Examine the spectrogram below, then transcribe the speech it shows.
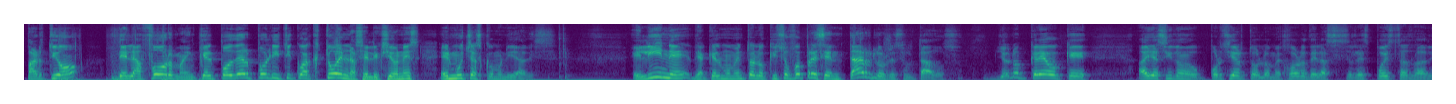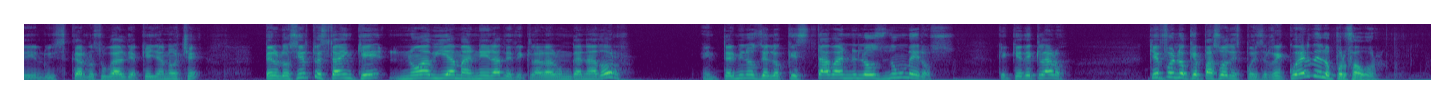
Partió de la forma en que el poder político actuó en las elecciones en muchas comunidades. El INE de aquel momento lo que hizo fue presentar los resultados. Yo no creo que haya sido, por cierto, lo mejor de las respuestas, la de Luis Carlos Ugal de aquella noche, pero lo cierto está en que no había manera de declarar un ganador en términos de lo que estaban los números, que quede claro. ¿Qué fue lo que pasó después? Recuérdelo, por favor.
